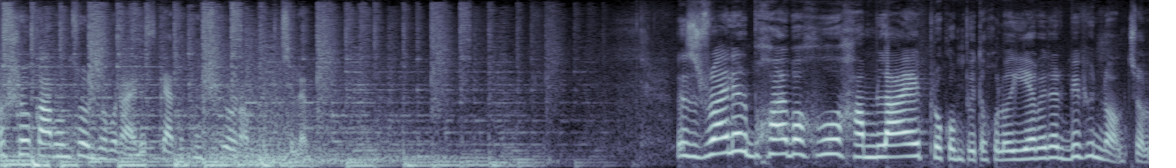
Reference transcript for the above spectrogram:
দর্শক, আমন্ত্রণ যমুনা আইরিসকে এতক্ষণ শিরোনাম দেখছিলেন। ইসরায়েলের ভয়াবহ হামলায় প্রকম্পিত হলো ইয়েমেনের বিভিন্ন অঞ্চল।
